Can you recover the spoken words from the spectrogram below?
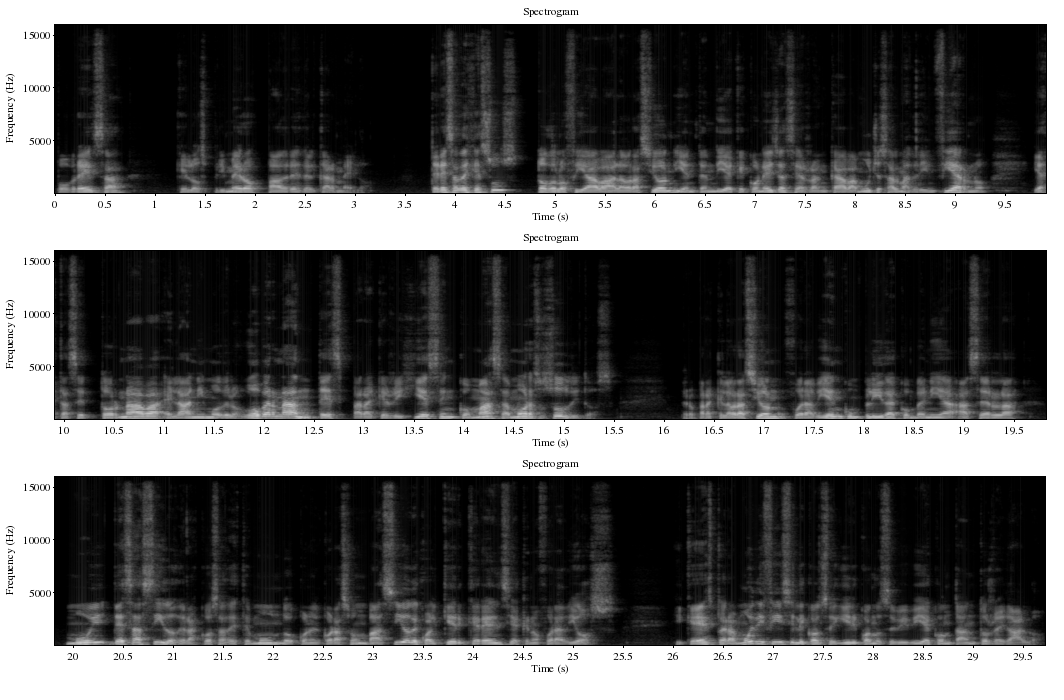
pobreza que los primeros padres del Carmelo. Teresa de Jesús todo lo fiaba a la oración y entendía que con ella se arrancaba muchas almas del infierno y hasta se tornaba el ánimo de los gobernantes para que rigiesen con más amor a sus súbditos. Pero para que la oración fuera bien cumplida convenía hacerla muy desasidos de las cosas de este mundo, con el corazón vacío de cualquier querencia que no fuera Dios y que esto era muy difícil de conseguir cuando se vivía con tanto regalo.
